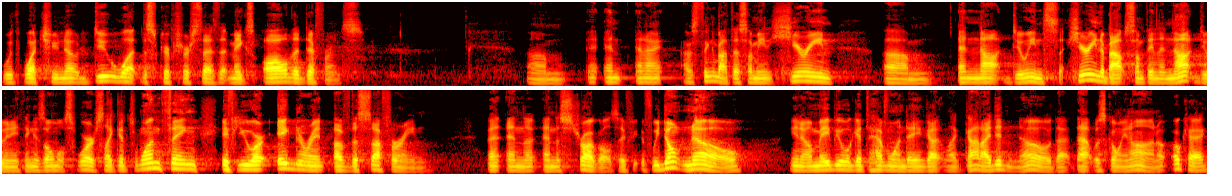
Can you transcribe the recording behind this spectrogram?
with what you know. Do what the scripture says. That makes all the difference. Um, and, and I, I was thinking about this. I mean, hearing um, and not doing, hearing about something and not doing anything is almost worse. Like, it's one thing if you are ignorant of the suffering and, and the, and the struggles. If, if we don't know, you know, maybe we'll get to heaven one day and go, like, God, I didn't know that that was going on. Okay,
